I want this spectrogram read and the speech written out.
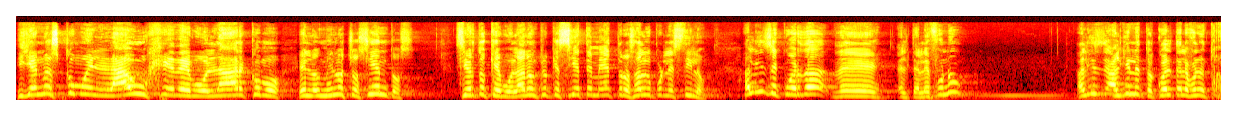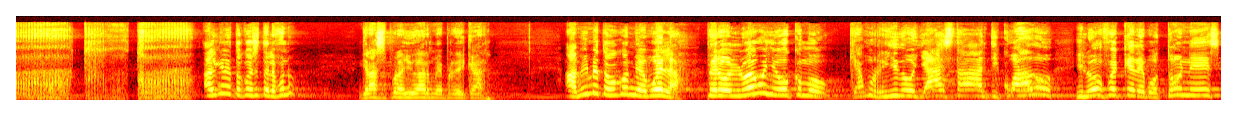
y ya no es como el auge de volar como en los 1800. Cierto que volaron creo que 7 metros, algo por el estilo. ¿Alguien se acuerda del el teléfono? ¿Alguien, ¿Alguien le tocó el teléfono? ¿Alguien le tocó ese teléfono? Gracias por ayudarme a predicar. A mí me tocó con mi abuela, pero luego llegó como, qué aburrido, ya está anticuado. Y luego fue que de botones,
